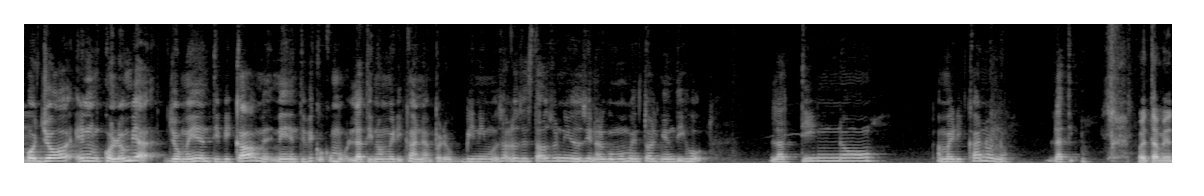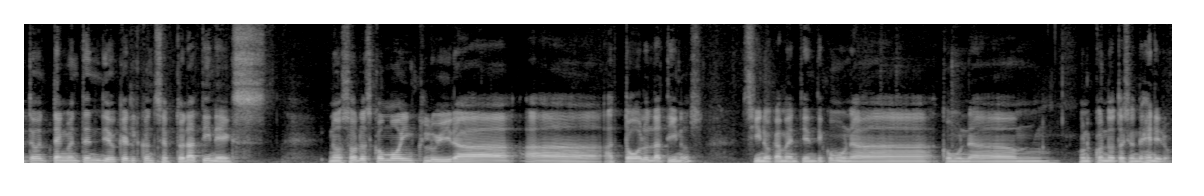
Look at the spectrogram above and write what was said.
o Mm. yo en Colombia, yo me identificaba, me, me identifico como latinoamericana, pero vinimos a los Estados Unidos y en algún momento alguien dijo, latinoamericano no. latino. Pues también tengo, tengo entendido que el concepto Latinex no solo es como incluir a, a, a todos los latinos, sino que también tiene como una, como una, mm, una connotación de género.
